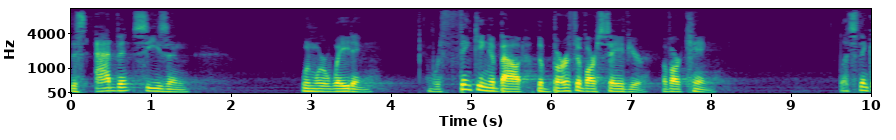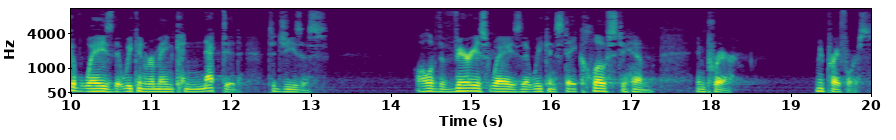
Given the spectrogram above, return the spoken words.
this Advent season, when we're waiting and we're thinking about the birth of our Savior, of our King, let's think of ways that we can remain connected to Jesus. All of the various ways that we can stay close to Him in prayer. Let me pray for us.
